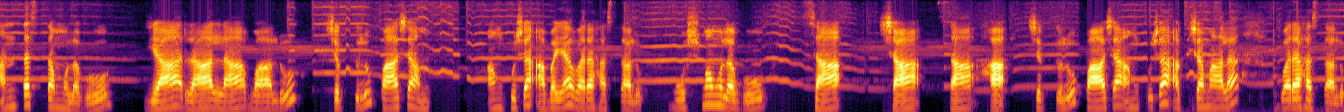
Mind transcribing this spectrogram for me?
అంతస్తములగు యా రా లా వాలు శక్తులు పాశ అంకుశ అభయ వరహస్తాలు. ఉష్మములగు సా షా సా హ శక్తులు పాశ అంకుశ అక్షమాల వరహస్తాలు.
